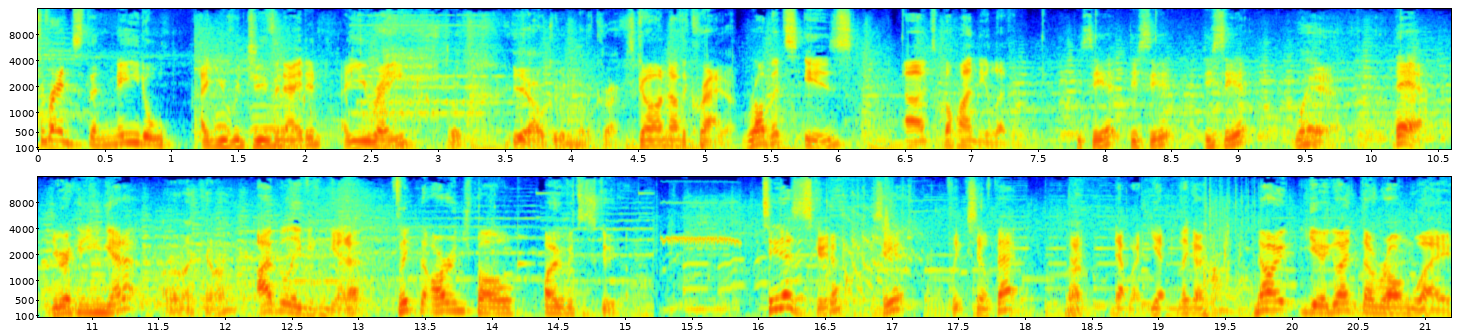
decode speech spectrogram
Threads the needle. Are you rejuvenated? Are you ready? Look, yeah, I'll give it another crack. Let's go another crack. Yeah. Roberts is, uh, it's behind the 11. Do you see it? Do you see it? Do you see it? Where? There. Do you reckon you can get it? I don't know. Can I? I believe you can get it. Flick the orange pole over to Scooter. See, there's a Scooter. See it? Flick yourself back. No, that way. Yep, let go. No, you went the wrong way.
